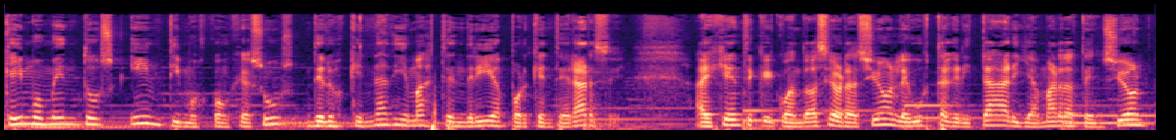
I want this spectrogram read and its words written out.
que hay momentos íntimos con Jesús de los que nadie más tendría por qué enterarse. Hay gente que cuando hace oración le gusta gritar y llamar la atención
